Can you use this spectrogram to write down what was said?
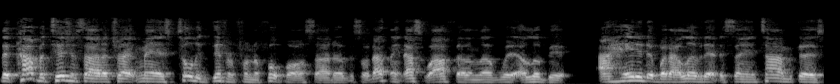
the competition side of track, man, is totally different from the football side of it. So I think that's why I fell in love with it a little bit. I hated it, but I loved it at the same time because,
